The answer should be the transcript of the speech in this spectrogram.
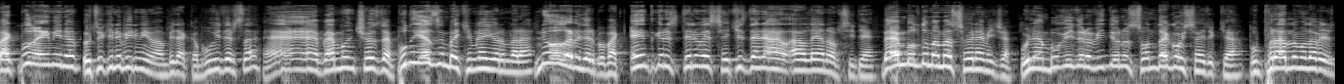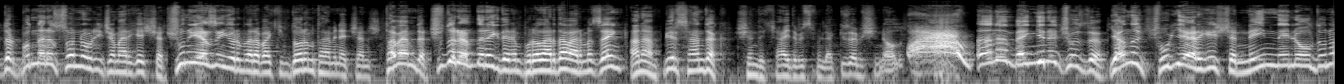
Bak buna eminim. Ötekini bilmiyorum ama bir dakika. Bu Wither'sa? He ben bunu çözdüm. Bunu yazın bakayım lan yorumlara. Ne olabilir bu? Bak End kristali ve 8 tane ağ- ağlayan obsidyen. Ben buldum ama söylemeyeceğim. Ulan bu videoyu videonun sonunda koysaydık ya. Bu problem olabilir. Dur bunların sonra uğrayacağım arkadaşlar. Şunu yazın yorumlara bakayım. Doğru mu tahmin edeceksiniz? Tamamdır. Şu taraflara gidelim. Buralarda var mı? Zenk. Anam bir sandık. Şimdi haydi bismillah. Güzel bir şey ne olur? Wow! Anam ben yine çözdüm. Yalnız çok iyi arkadaşlar. Neyin neli olduğunu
